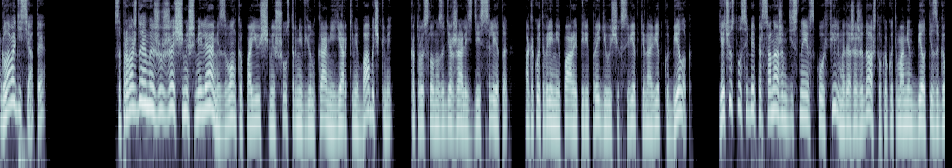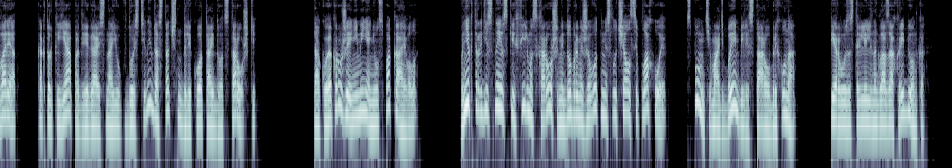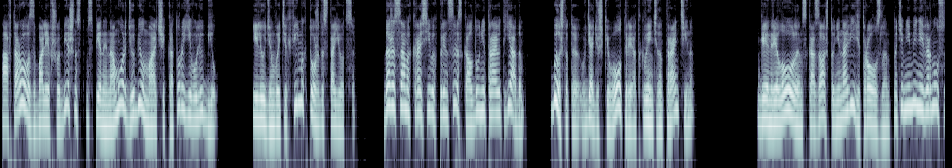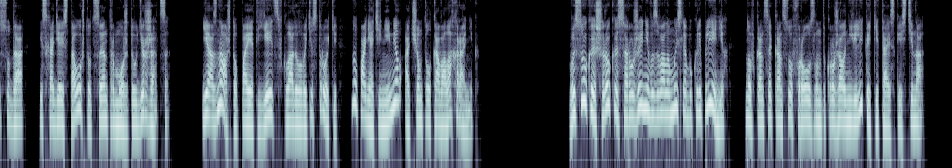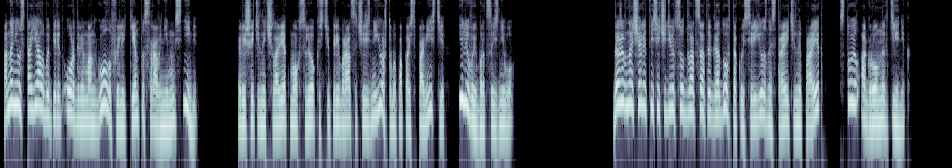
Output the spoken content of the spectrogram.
Глава 10. Сопровождаемые жужжащими шмелями, звонко поющими шустрыми вьюнками и яркими бабочками, которые словно задержались здесь с лета, а какое-то время и парой перепрыгивающих с ветки на ветку белок, я чувствовал себя персонажем диснеевского фильма и даже ожидал, что в какой-то момент белки заговорят, как только я, продвигаясь на юг вдоль стены, достаточно далеко отойду от сторожки. Такое окружение меня не успокаивало. В некоторых диснеевских фильмах с хорошими, добрыми животными случалось и плохое. Вспомните мать Бэмби или старого брехуна. Первую застрелили на глазах ребенка, а второго, заболевшего бешенством, с пеной на морде, убил мальчик, который его любил. И людям в этих фильмах тоже достается. Даже самых красивых принцесс колдуни травят ядом. Было что-то в «Дядюшке Уолтере» от Квентина Тарантино. Генри Лоулэм сказал, что ненавидит Роузленд, но тем не менее вернулся сюда – исходя из того, что центр может и удержаться. Я знал, что поэт Йейтс вкладывал в эти строки, но понятия не имел, о чем толковал охранник. Высокое широкое сооружение вызывало мысль об укреплениях, но в конце концов Роузланд окружала не великая китайская стена. Она не устояла бы перед ордами монголов или кем-то сравнимым с ними. Решительный человек мог с легкостью перебраться через нее, чтобы попасть в поместье или выбраться из него. Даже в начале 1920-х годов такой серьезный строительный проект стоил огромных денег.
